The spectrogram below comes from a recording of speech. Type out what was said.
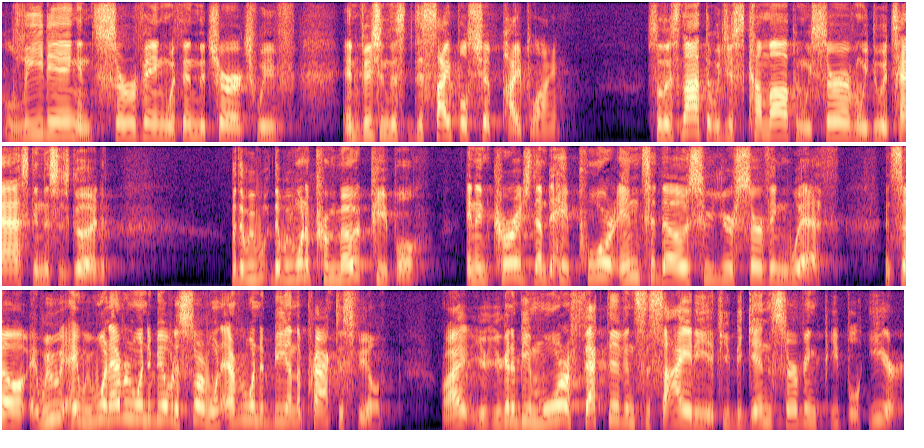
leading and serving within the church, we've envisioned this discipleship pipeline. So that it's not that we just come up and we serve and we do a task and this is good, but that we, that we want to promote people and encourage them to, hey, pour into those who you're serving with. And so, we, hey, we want everyone to be able to serve. We want everyone to be on the practice field, right? You're, you're going to be more effective in society if you begin serving people here.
